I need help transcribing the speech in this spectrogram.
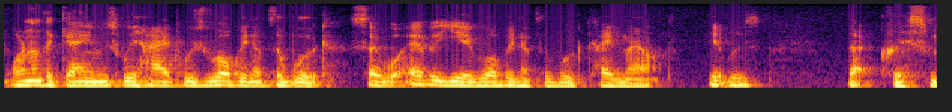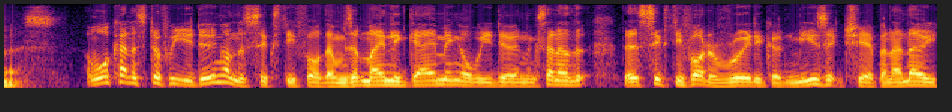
one of the games we had was Robin of the Wood. So whatever year Robin of the Wood came out, it was that Christmas. And what kind of stuff were you doing on the 64 then? Was it mainly gaming or were you doing, because I know that the 64 had a really good music chip and I know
